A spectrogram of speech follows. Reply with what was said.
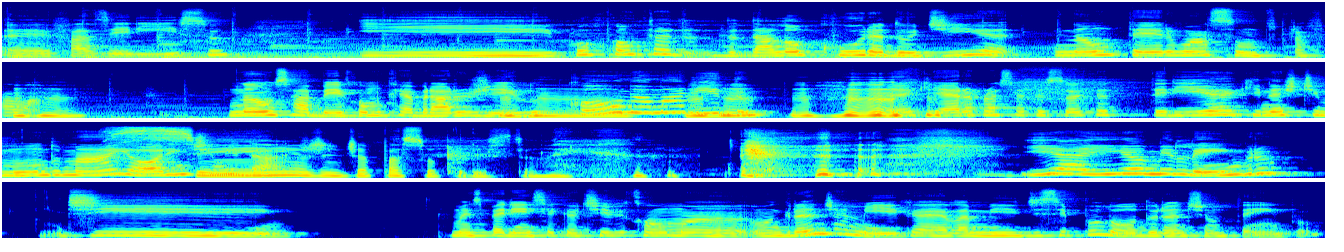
é, fazer isso e, por conta da loucura do dia, não ter um assunto para falar. Uhum. Não saber como quebrar o gelo Uhum. com o meu marido, Uhum. né, que era para ser a pessoa que eu teria aqui neste mundo maior Sim, intimidade. a gente já passou por isso também. E aí eu me lembro de uma experiência que eu tive com uma, uma grande amiga. Ela me discipulou durante um tempo.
